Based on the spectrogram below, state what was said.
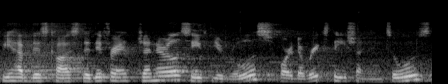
we have discussed the different general safety rules for the workstation and tools,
